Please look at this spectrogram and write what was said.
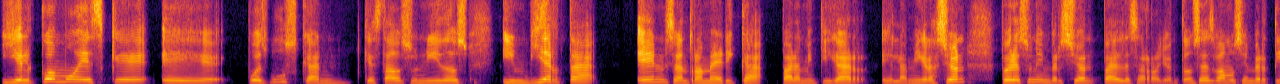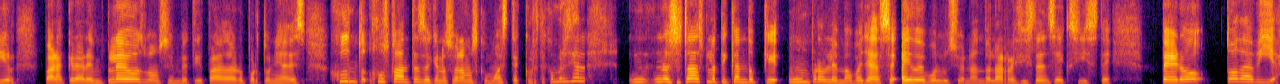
y el cómo es que eh, pues buscan que Estados Unidos invierta en Centroamérica para mitigar eh, la migración, pero es una inversión para el desarrollo. Entonces vamos a invertir para crear empleos, vamos a invertir para dar oportunidades. Justo antes de que nos fuéramos como a este corte comercial, nos estabas platicando que un problema, vaya, se ha ido evolucionando, la resistencia existe, pero todavía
